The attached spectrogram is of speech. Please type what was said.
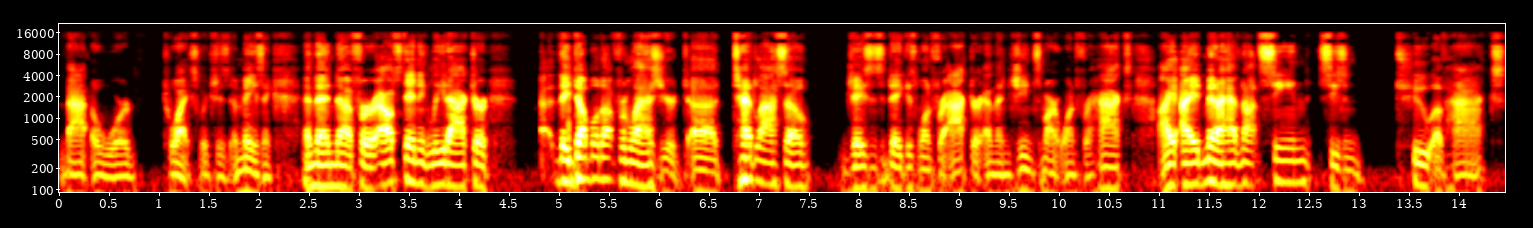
that award twice, which is amazing. And then uh, for outstanding lead actor, uh, they doubled up from last year. Ted Lasso Jason Sudeikis won for actor, and then Jean Smart won for Hacks. I, I admit I have not seen season two of Hacks,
